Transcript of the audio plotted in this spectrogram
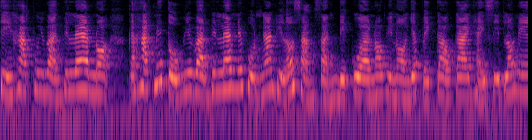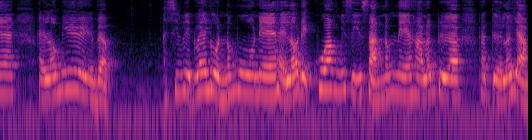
ที่ฮักผู้มีบานฟินแลนด์เนาะก็ฮักในตัวผู้มีบานฟินแลนด์ในผลงานที่เราสร้างสรรค์ดีกว่าเนาะพี่น้องอย่าไปก้าวกายให้สิทธิ์แล้วแน่ให้เรามีแบบ ชีวิตวัยรุ่นน้ำมูแน่ให้เราเด็กควงมีสีสันน้ำแน่ค่ะลังเทือถ้าเกิดเราอยาก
